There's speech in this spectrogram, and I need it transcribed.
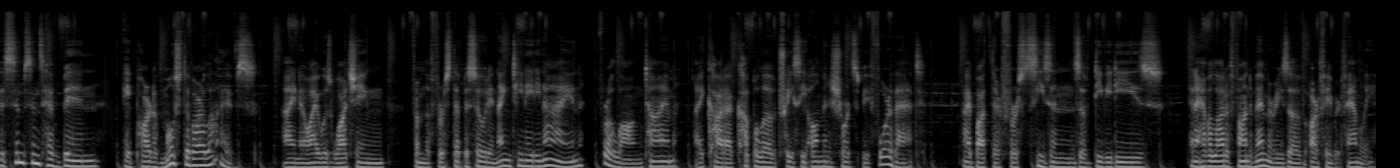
The Simpsons have been a part of most of our lives. I know I was watching from the first episode in 1989 for a long time. I caught a couple of Tracey Ullman shorts before that. I bought their first seasons of DVDs, and I have a lot of fond memories of our favorite family.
